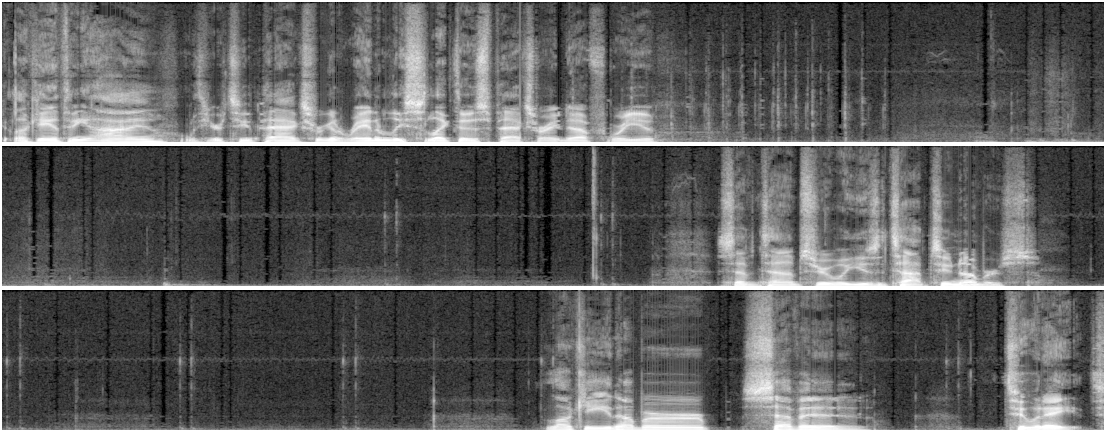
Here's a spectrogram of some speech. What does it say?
Good luck, Anthony I. With your two packs, we're going to randomly select those packs right now for you. Seven times through, we'll use the top two numbers. Lucky number seven, two and eight.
